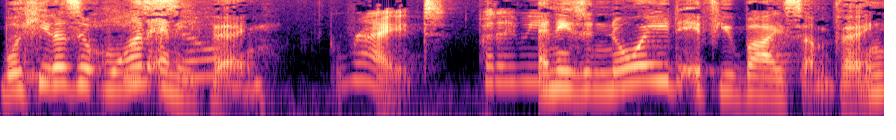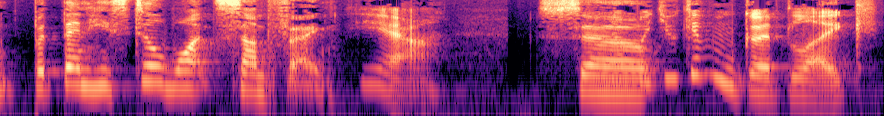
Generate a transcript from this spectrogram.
Well, he doesn't want He's so- anything. Right. But I mean, And he's annoyed if you buy something, but then he still wants something. yeah. So But you give him good, like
